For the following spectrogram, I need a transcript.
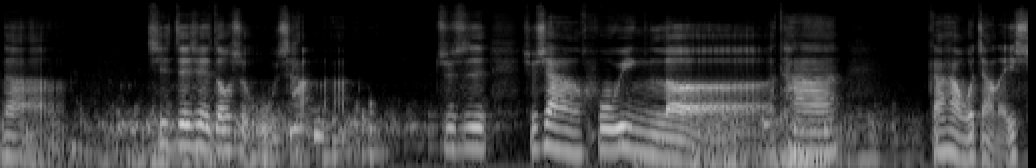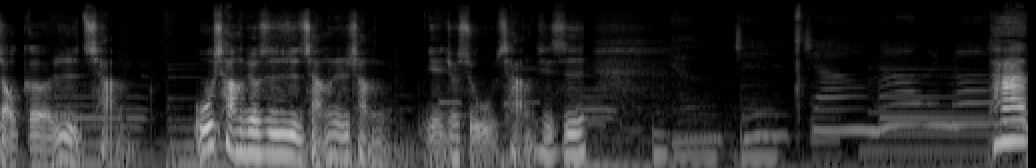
那其实这些都是无常啊，就是就像呼应了他刚才我讲的一首歌《日常》，无常就是日常，日常也就是无常。其实他，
